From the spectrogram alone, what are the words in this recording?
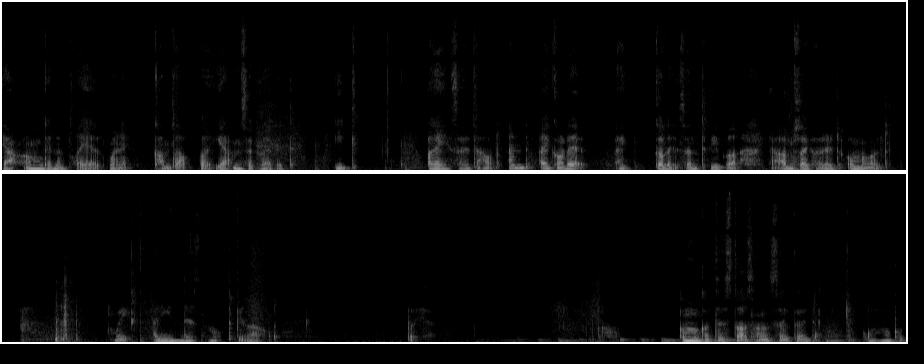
yeah, I'm gonna play it when it comes out. But yeah, I'm so excited. Eek. Okay, so it's out and I got it. I got it sent to me, but yeah, I'm so excited. Oh my god. Wait, I need this not to be loud. But yeah. Oh my god, this does sound so good. Oh my god.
